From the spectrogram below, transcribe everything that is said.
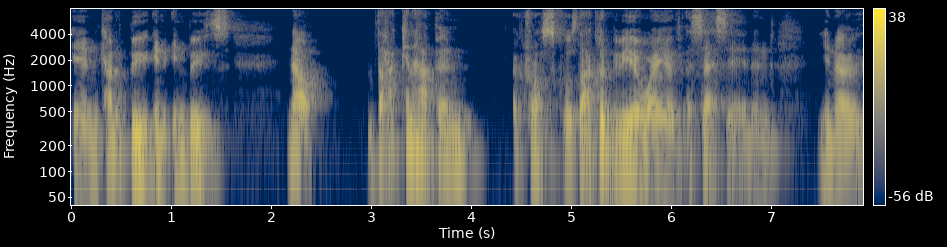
in kind of bo- in, in booths. Now that can happen across schools. That could be a way of assessing and you know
